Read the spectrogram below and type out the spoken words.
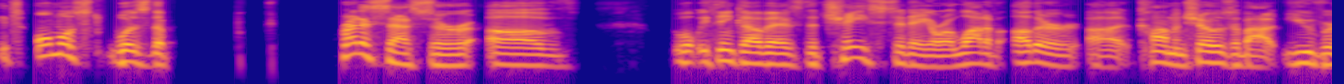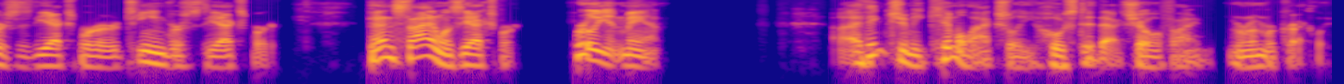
It's almost was the predecessor of what we think of as the chase today, or a lot of other uh, common shows about you versus the expert or team versus the expert. Ben Stein was the expert, brilliant man. I think Jimmy Kimmel actually hosted that show, if I remember correctly.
